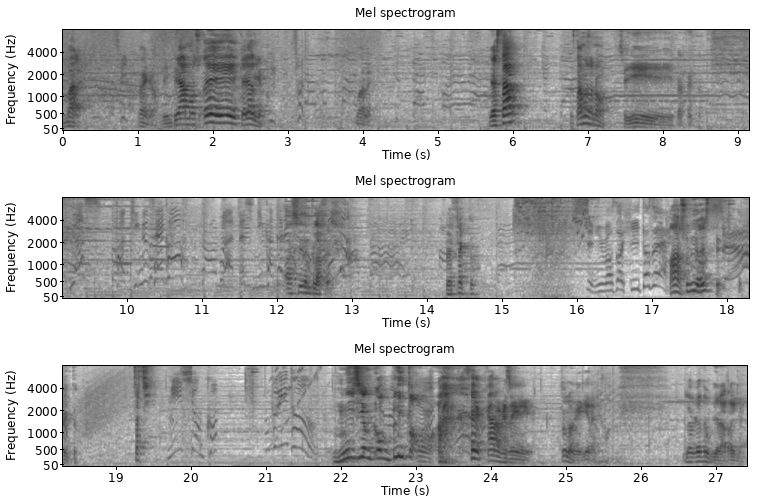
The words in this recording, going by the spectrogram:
Vale. Venga, limpiamos. ¡Eh, eh! Que hay alguien. Vale. ¿Ya está? ¿Estamos o no? Sí, perfecto. ha sido un placer. Perfecto. Ah, ha subido este. Perfecto. Chachi. Misión completo. claro que sí. Tú lo que quieras. Lo que tú quieras, reina.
